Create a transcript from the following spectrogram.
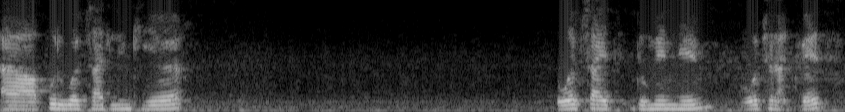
I'll put the website link here. The website domain name, website address.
